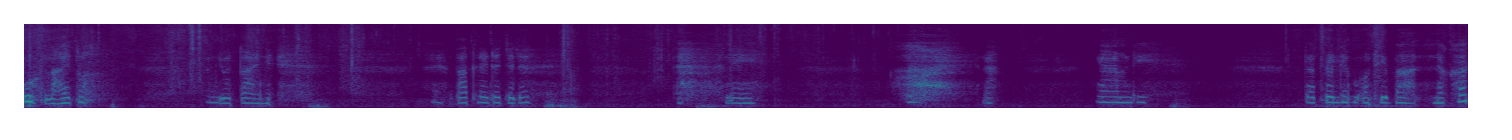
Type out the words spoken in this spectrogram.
อู้หลายตัวมันอยู่ใต้นี่ตัดเลยเด้อจะเด้อนี่ นะ งามดีแต่เป็นเล่มอาที่บ้านนะคะ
